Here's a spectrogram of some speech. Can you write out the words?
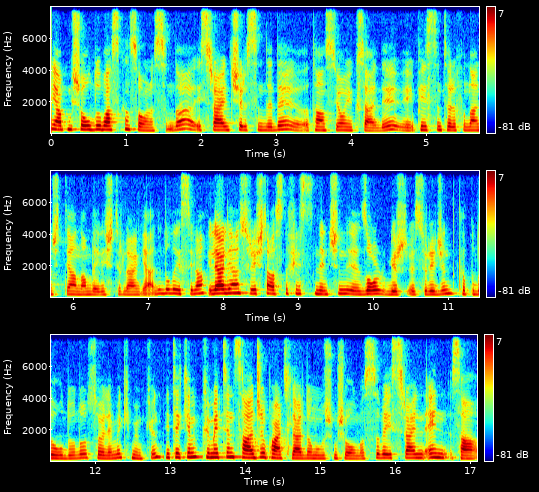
yapmış olduğu baskın sonrasında İsrail içerisinde de e, tansiyon yükseldi. E, Filistin tarafından ciddi anlamda eleştiriler geldi. Dolayısıyla ilerleyen süreçte aslında Filistinler için e, zor bir sürecin kapıda olduğunu söylemek mümkün. Nitekim hükümetin sağcı partilerden oluşmuş olması ve İsrail'in en sağ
